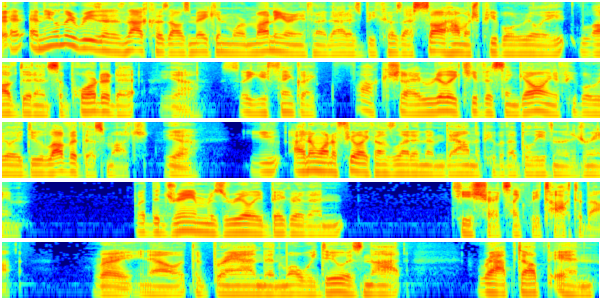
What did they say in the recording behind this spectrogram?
and, and the only reason is not because I was making more money or anything like that, is because I saw how much people really loved it and supported it. Yeah. So you think like, fuck, should I really keep this thing going if people really do love it this much? Yeah. You, I don't want to feel like I was letting them down, the people that believed in the dream. But the dream is really bigger than t-shirts, like we talked about. Right. You know, the brand and what we do is not wrapped up in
